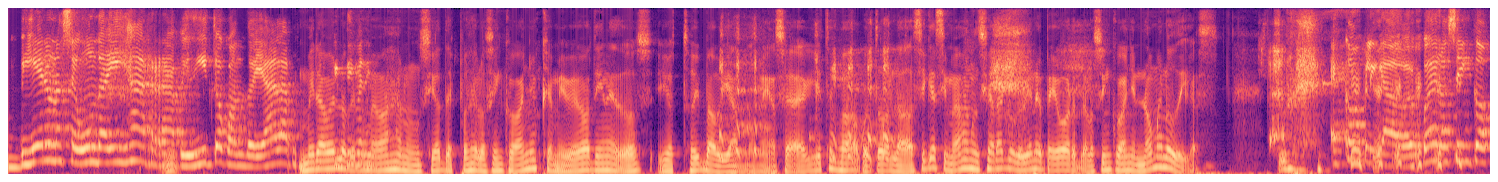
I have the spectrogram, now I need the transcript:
Viene una segunda hija rapidito cuando ya la... Mira a ver lo que tú me vas a anunciar después de los cinco años, que mi beba tiene dos y yo estoy babeándome. O sea, aquí estás baba por todos lados. Así que si me vas a anunciar algo que viene peor de los cinco años, no me lo digas. Es complicado. Después de los cinco,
